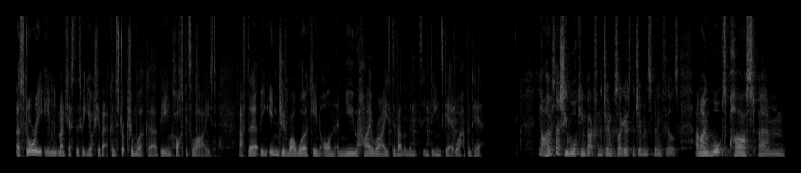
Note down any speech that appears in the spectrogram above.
a story in Manchester this week, Yoshi, about a construction worker being hospitalised after being injured while working on a new high rise development in Deansgate. What happened here? Yeah, I was actually walking back from the gym because I go to the gym in Spinningfields, and I walked past um,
